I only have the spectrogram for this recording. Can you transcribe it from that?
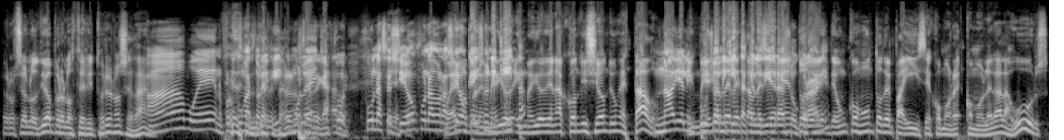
Pero se lo dio, pero los territorios no se dan. Ah, bueno, pero fue un acto legítimo, fue, una sesión, fue una donación que hizo en medio, En medio de una condición de un Estado. Nadie le impuso a Nikita que le diera eso a Ucrania. De, un conjunto de países como, como era la URSS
